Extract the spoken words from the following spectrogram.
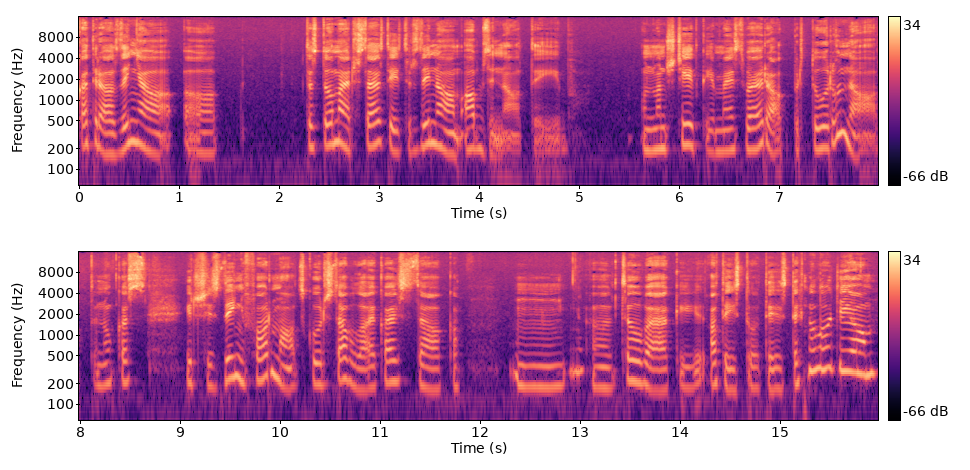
katrā ziņā tas tomēr ir saistīts ar zināmu apziņotību. Un man šķiet, ka ja mēs vairāk par to runātu, nu, kas ir šis ziņu formāts, kuru savulaik aizsāka mm, cilvēki attīstoties tehnoloģijām,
